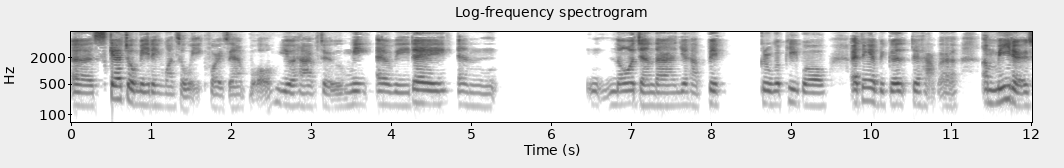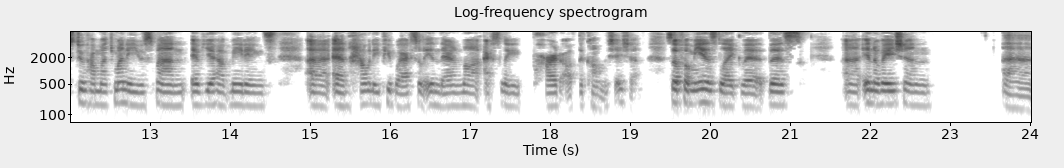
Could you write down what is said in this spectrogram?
a schedule meeting once a week, for example. You have to meet every day and no agenda and you have big group of people. I think it'd be good to have a, a meters to how much money you spend if you have meetings uh, and how many people are actually in there not actually part of the conversation. So for me, it's like the, this uh, innovation uh,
